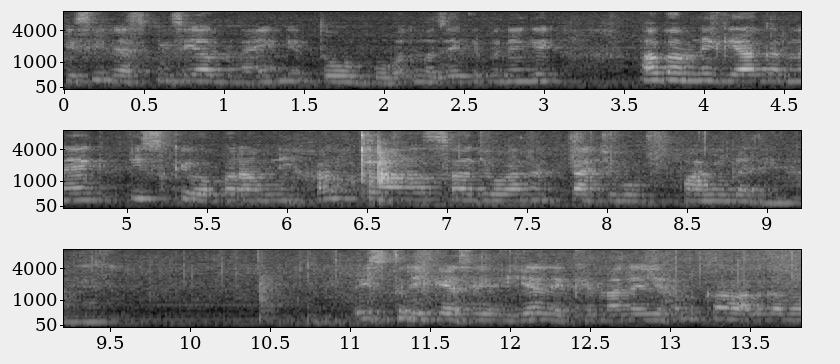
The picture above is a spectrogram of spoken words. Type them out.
اسی ریسپی سے آپ بنائیں گے تو بہت مزے کے بنیں گے۔ اب ہم نے کیا کرنا ہے کہ اس کے اوپر ہم نے ہلکا سا جو ہے نا ٹچ وہ پانی کا دینا ہے۔ اس طریقے سے یہ دیکھیں، میں نے یہ ہلکا ہلکا میں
